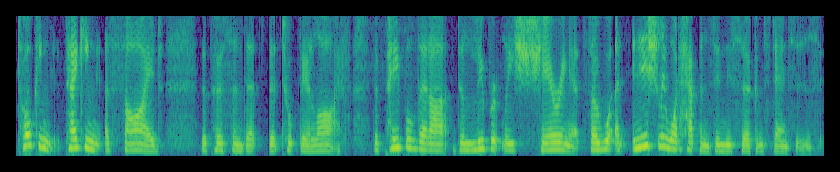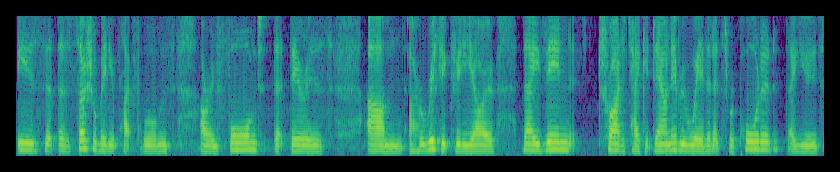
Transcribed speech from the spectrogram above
Talking, taking aside the person that, that took their life, the people that are deliberately sharing it. So, what, initially, what happens in these circumstances is that the social media platforms are informed that there is um, a horrific video. They then try to take it down everywhere that it's reported. They use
